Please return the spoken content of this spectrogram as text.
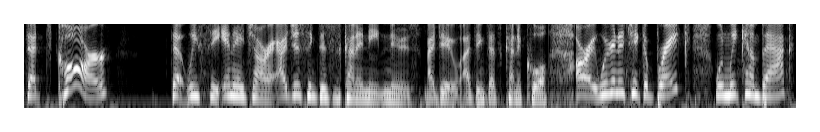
that car that we see NHRA. I just think this is kind of neat news. I do. I think that's kind of cool. All right, we're going to take a break. When we come back,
